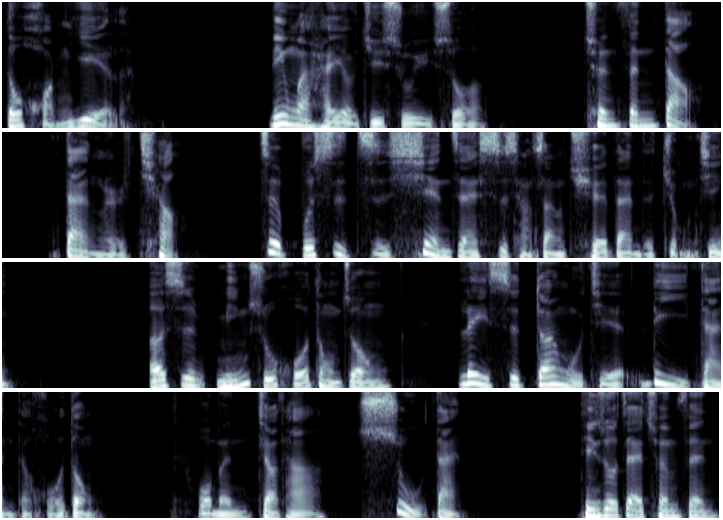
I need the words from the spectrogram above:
都黄叶了。另外还有句俗语说：“春分到。”蛋儿俏，这不是指现在市场上缺蛋的窘境，而是民俗活动中类似端午节立蛋的活动，我们叫它树蛋。听说在春分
